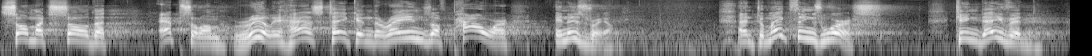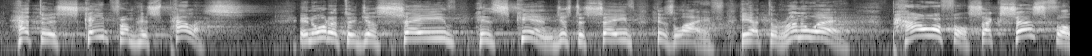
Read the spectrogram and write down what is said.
So much so that Absalom really has taken the reins of power in Israel. And to make things worse, King David had to escape from his palace in order to just save his skin, just to save his life. He had to run away. Powerful, successful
